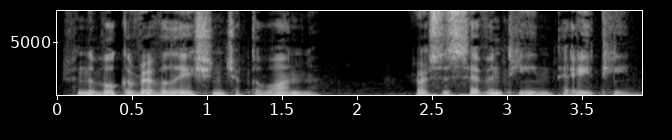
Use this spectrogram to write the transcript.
From the book of Revelation, chapter 1, verses 17 to 18.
